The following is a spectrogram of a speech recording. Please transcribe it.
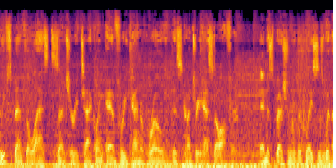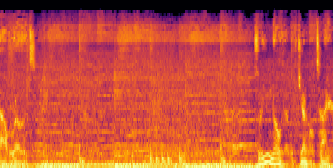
We've spent the last century tackling every kind of road this country has to offer, and especially the places without roads. So you know that with General Tire,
